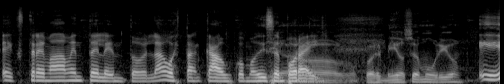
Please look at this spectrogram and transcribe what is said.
extremadamente lento, ¿verdad? O estancado, como dicen por ahí. Pues el mío se murió. Y,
